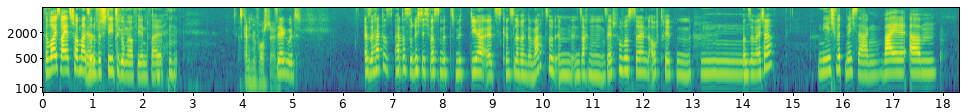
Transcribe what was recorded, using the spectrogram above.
The Voice war jetzt schon mal so eine Yes. Bestätigung auf jeden Fall. Das kann ich mir vorstellen. Sehr gut. Also hat das, hat das so richtig was mit, mit dir als Künstlerin gemacht, so in, in Sachen Selbstbewusstsein, Auftreten Mm. und so weiter? Nee, ich würde nicht sagen, weil ähm,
